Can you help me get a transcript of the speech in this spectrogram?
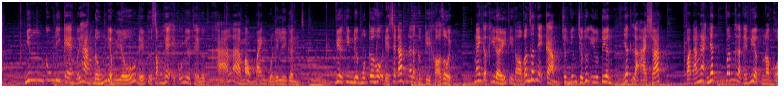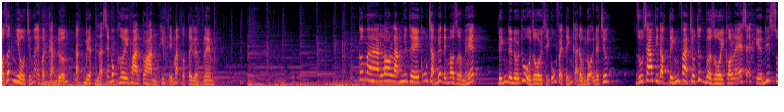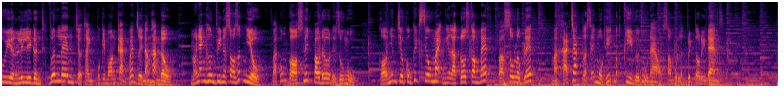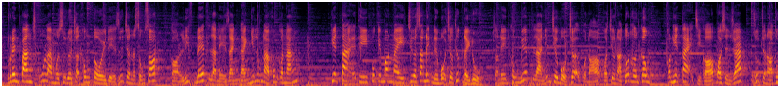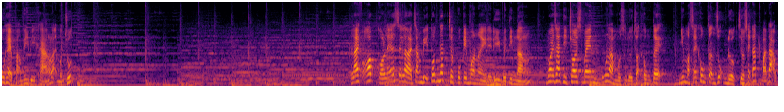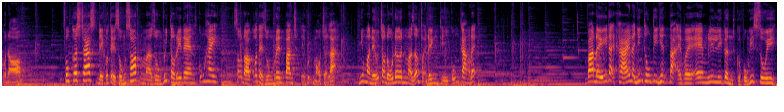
nhưng cũng đi kèm với hàng đống điểm yếu đến từ song hệ cũng như thể lực khá là mỏng manh của Lilligant. Việc tìm được một cơ hội để setup đã là cực kỳ khó rồi. Ngay cả khi đấy thì nó vẫn rất nhạy cảm trước những chiêu thức ưu tiên, nhất là Ice Và đáng ngại nhất vẫn là cái việc nó có rất nhiều chứng ngại vật cản đường, đặc biệt là sẽ bốc hơi hoàn toàn khi thấy mặt con Taylor Flame. Cơ mà lo lắng như thế cũng chẳng biết đến bao giờ mới hết. Tính đến đối thủ rồi thì cũng phải tính cả đồng đội nữa chứ. Dù sao thì đặc tính và chiêu thức vừa rồi có lẽ sẽ khiến Hisuian Lilligant vươn lên trở thành Pokemon càn quét dưới nắng hàng đầu. Nó nhanh hơn Venusaur rất nhiều và cũng có Sleep Powder để du ngủ. Có những chiêu công kích siêu mạnh như là Close Combat và Solar Blade mà khá chắc là sẽ một hit bất kỳ đối thủ nào sau một lần Victory Dance. Drain cũng là một sự lựa chọn không tồi để giữ chân nó sống sót, còn Leafblade là để dành đánh những lúc nào không có nắng. Hiện tại thì Pokemon này chưa xác định được bộ chiêu thức đầy đủ, cho nên không biết là những chiêu bổ trợ của nó có chiêu nào tốt hơn không, còn hiện tại chỉ có Poison Jab giúp cho nó thu hẹp phạm vi bị kháng lại một chút. Life Orb có lẽ sẽ là trang bị tốt nhất cho Pokemon này để đi với team nắng. Ngoài ra thì Choice Band cũng là một sự lựa chọn không tệ nhưng mà sẽ không tận dụng được chiêu setup bá đạo của nó. Focus Charge để có thể sống sót mà dùng Victory Dance cũng hay, sau đó có thể dùng Rain Punch để hút máu trở lại. Nhưng mà nếu trong đấu đơn mà dẫm phải đinh thì cũng căng đấy. Và đấy đại khái là những thông tin hiện tại về em Lilligant của vùng Hisui.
